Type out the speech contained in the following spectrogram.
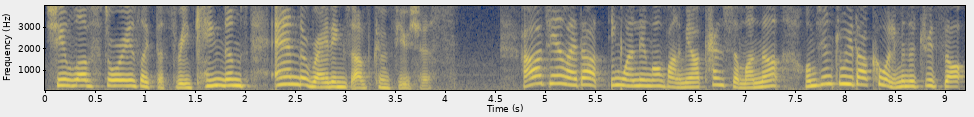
She loves stories like the Three Kingdoms and the writings of Confucius. 好，今天来到英文练功房里面要看什么呢？我们先注意到课文里面的句子哦。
